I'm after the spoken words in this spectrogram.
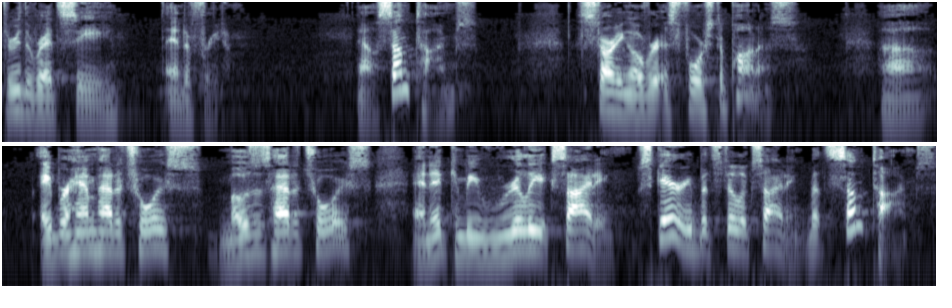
through the Red Sea and to freedom. Now, sometimes starting over is forced upon us. Uh, Abraham had a choice, Moses had a choice, and it can be really exciting. Scary, but still exciting. But sometimes,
